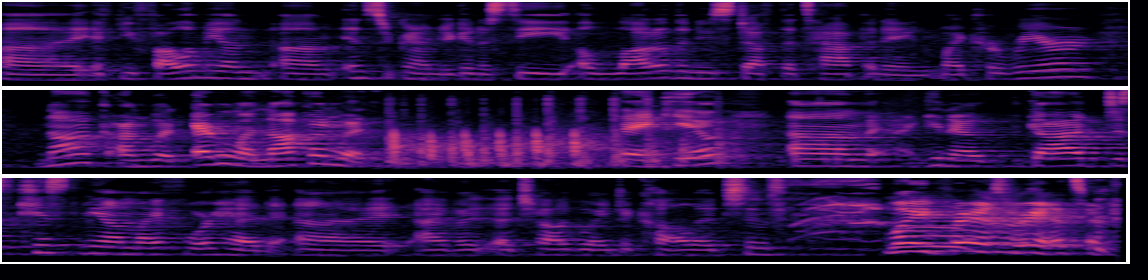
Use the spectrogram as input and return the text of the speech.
Uh, if you follow me on um, Instagram, you're going to see a lot of the new stuff that's happening. My career, knock on wood, everyone, knock on wood Thank you. Um, you know, God just kissed me on my forehead. Uh, I have a, a, child going to college, and my prayers were answered.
